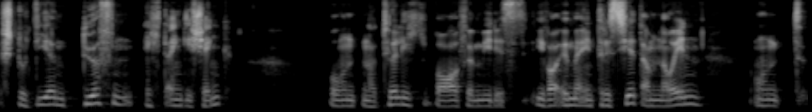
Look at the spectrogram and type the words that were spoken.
Studieren dürfen echt ein Geschenk. Und natürlich war für mich das, ich war immer interessiert am Neuen. Und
